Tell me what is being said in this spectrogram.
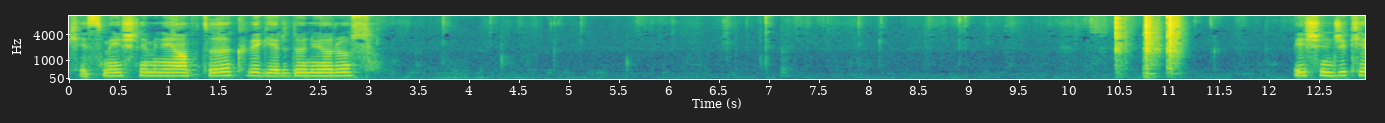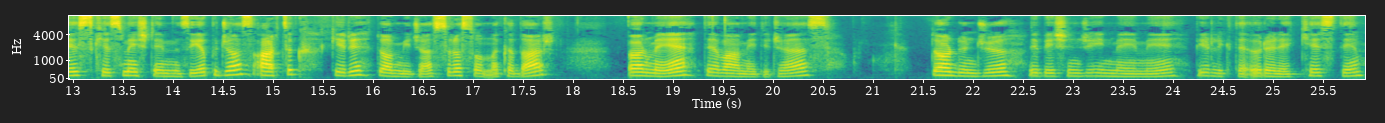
kesme işlemini yaptık ve geri dönüyoruz. Beşinci kez kesme işlemimizi yapacağız. Artık geri dönmeyeceğiz. Sıra sonuna kadar örmeye devam edeceğiz. Dördüncü ve beşinci ilmeğimi birlikte örerek kestim.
